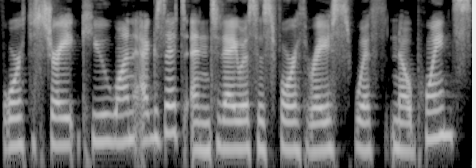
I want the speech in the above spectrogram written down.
fourth straight Q1 exit, and today was his fourth race with no points.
